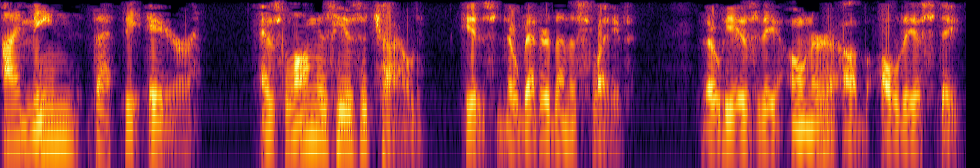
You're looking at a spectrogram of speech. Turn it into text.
I mean that the heir, as long as he is a child, is no better than a slave, though he is the owner of all the estate.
